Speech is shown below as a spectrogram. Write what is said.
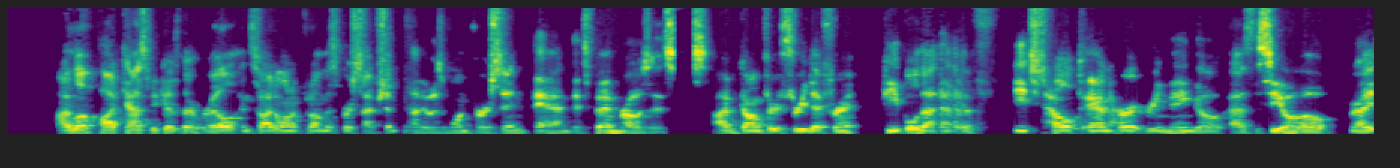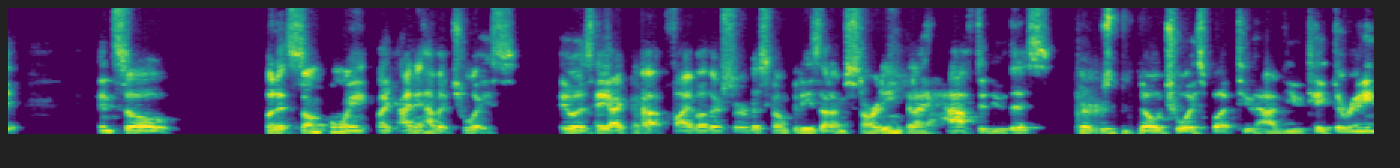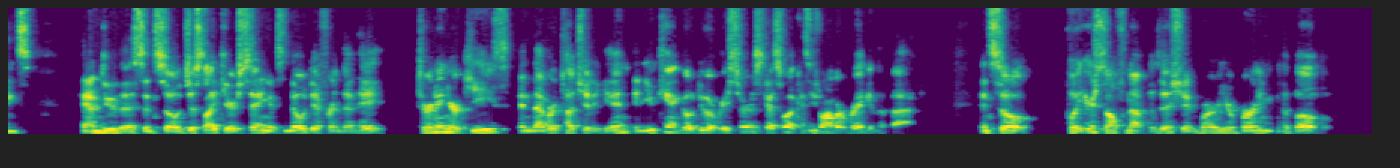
I love podcasts because they're real. And so I don't want to put on this perception that it was one person and it's been roses. I've gone through three different people that have each helped and hurt Green Mango as the COO, right? And so, but at some point, like I didn't have a choice. It was, hey, I got five other service companies that I'm starting that I have to do this. There's no choice but to have you take the reins and do this. And so, just like you're saying, it's no different than, hey, turn in your keys and never touch it again. And you can't go do a reservice. Guess what? Because you don't have a rig in the back. And so, put yourself in that position where you're burning the boat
